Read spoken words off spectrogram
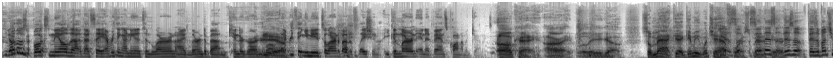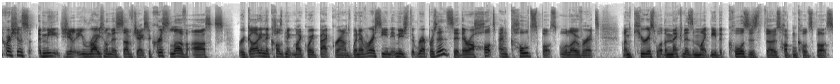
you know those books, Neil, that, that say everything I needed to learn, I learned about in kindergarten. Well, yeah. Everything you needed to learn about inflation, you can learn in advanced quantum mechanics. Oh, okay. All right. Well, there you go. So, Matt, yeah, give me what you have yeah, so, for us. So Matt, there's a, there's a there's a bunch of questions immediately right on this subject. So Chris Love asks regarding the cosmic microwave background. Whenever I see an image that represents it, there are hot and cold spots all over it. And I'm curious what the mechanism might be that causes those hot and cold spots.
